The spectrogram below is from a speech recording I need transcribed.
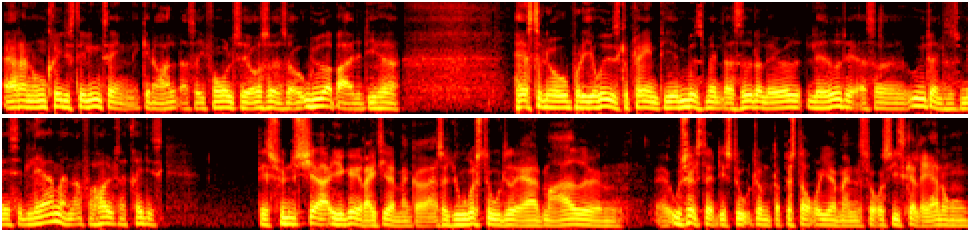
er der nogen kritisk stillingtagen generelt, altså i forhold til også altså, at udarbejde de her hastelove på det juridiske plan, de embedsmænd, der har siddet og lavet, lavet det, altså uddannelsesmæssigt, lærer man at forholde sig kritisk? Det synes jeg ikke rigtigt, at man gør. Altså jurastudiet er et meget øh, Øh, uselvstændigt studium, der består i, at man så at sige skal lære nogle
